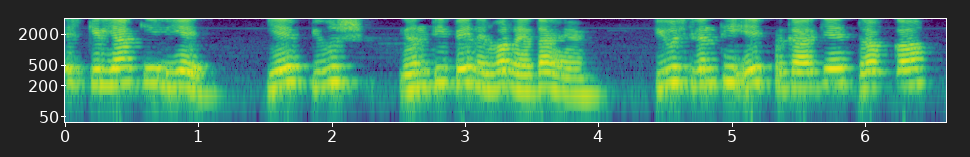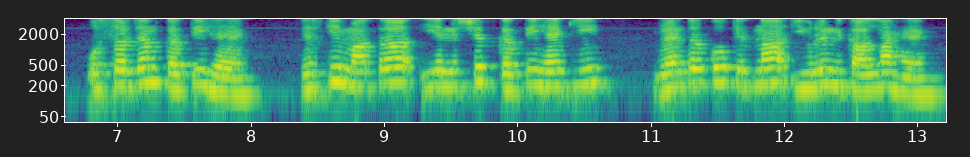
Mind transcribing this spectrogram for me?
इस क्रिया के लिए ये पीयूष ग्रंथि पे निर्भर रहता है। पीयूष ग्रंथि एक प्रकार के द्रव का उत्सर्जन करती है, जिसकी मात्रा ये निश्चित करती है कि ब्लेंडर को कितना यूरिन निकालना है।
